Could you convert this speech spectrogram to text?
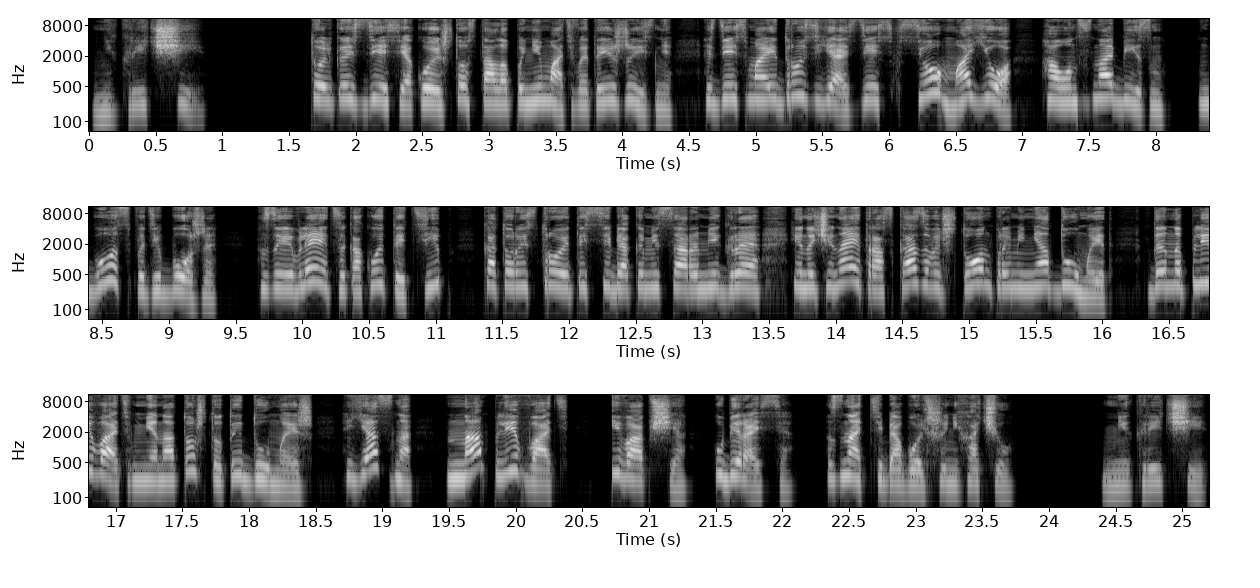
Не кричи. Только здесь я кое-что стала понимать в этой жизни. Здесь мои друзья, здесь все мое, а он снобизм. Господи боже! Заявляется какой-то тип, который строит из себя комиссара Мигре и начинает рассказывать, что он про меня думает. Да наплевать мне на то, что ты думаешь. Ясно? Наплевать. И вообще, убирайся. Знать тебя больше не хочу. Не кричи.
